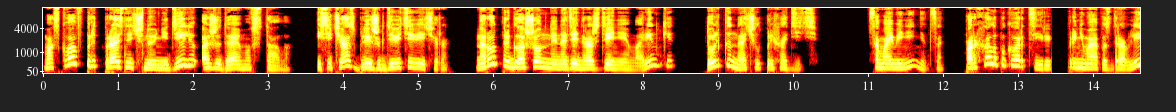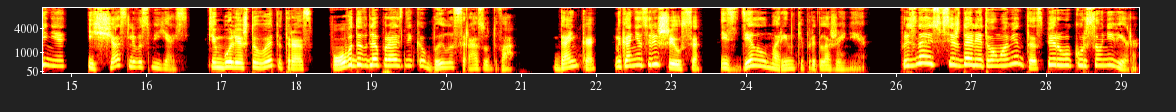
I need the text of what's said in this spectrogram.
Москва в предпраздничную неделю ожидаемо встала. И сейчас, ближе к девяти вечера, народ, приглашенный на день рождения Маринки, только начал приходить. Сама именинница порхала по квартире, принимая поздравления и счастливо смеясь. Тем более, что в этот раз поводов для праздника было сразу два. Данька, наконец, решился и сделал Маринке предложение. Признаюсь, все ждали этого момента с первого курса универа.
